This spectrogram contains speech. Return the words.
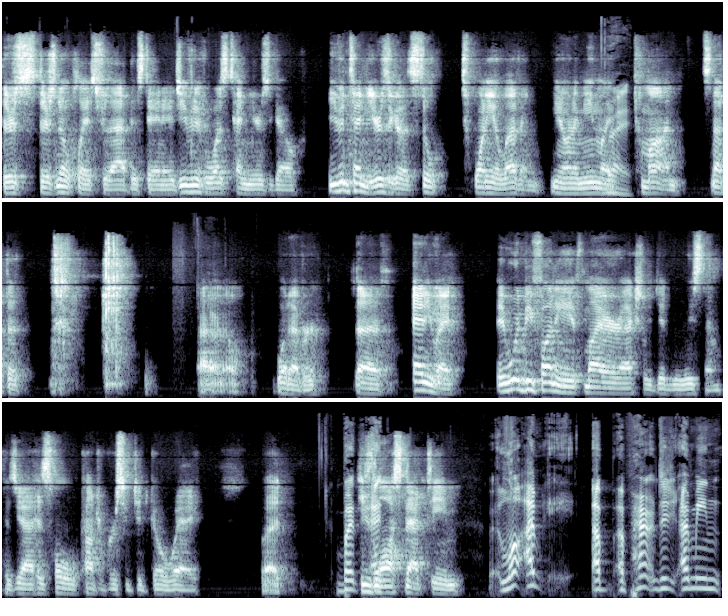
There's there's no place for that this day and age. Even if it was 10 years ago, even 10 years ago, it's still 2011. You know what I mean? Like, right. come on. It's not the, I don't know, whatever. Uh, anyway, it would be funny if Meyer actually did release them because, yeah, his whole controversy did go away. But, but he's lost that team. I, apparently, I mean,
